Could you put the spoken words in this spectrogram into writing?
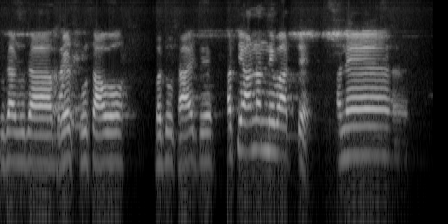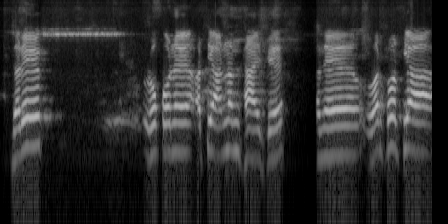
જુદા જુદા વેશભૂષાઓ બધું થાય છે. અતિ આનંદની વાત છે. અને દરેક લોકોને અતિ આનંદ થાય છે અને વર્ષોથી આ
